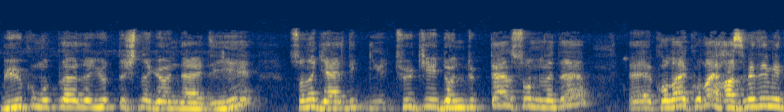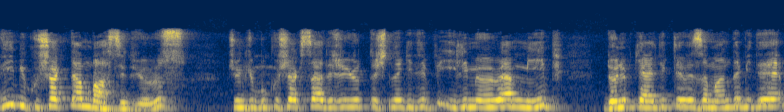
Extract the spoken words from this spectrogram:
büyük umutlarla yurt dışına gönderdiği, sonra geldik Türkiye'ye döndükten sonra da e, kolay kolay hazmedemediği bir kuşaktan bahsediyoruz. Çünkü bu kuşak sadece yurt dışına gidip ilim öğrenmeyip dönüp geldikleri zaman da bir de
